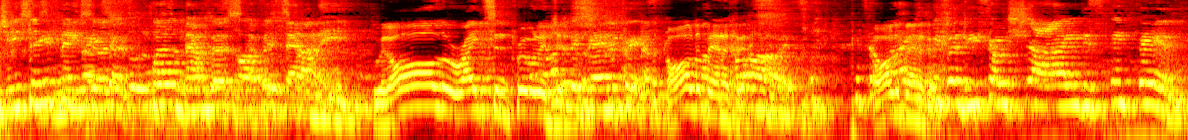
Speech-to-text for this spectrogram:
Jesus makes us full members of his family. With all the rights and The privileges, benefits. all the benefits. God. All the benefits. People be so shy to speak them.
